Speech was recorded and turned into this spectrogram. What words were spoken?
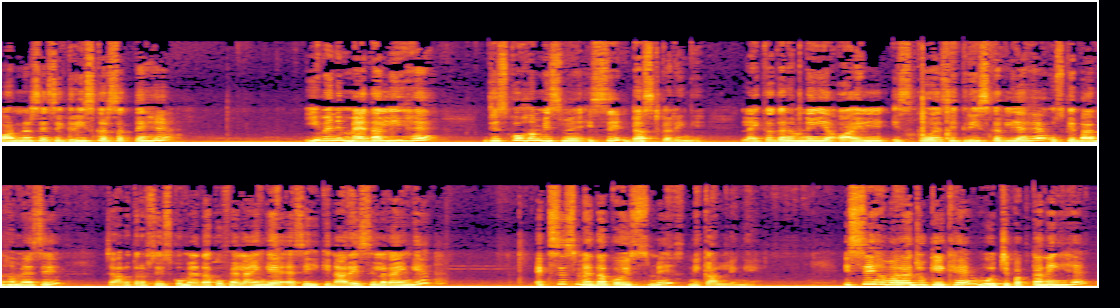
कॉर्नर से ऐसे ग्रीस कर सकते हैं। ये मैंने मैदा ली है जिसको हम इसमें इससे डस्ट करेंगे। लाइक like अगर हमने ये ऑयल इसको ऐसे ग्रीस कर लिया है उसके बाद हम ऐसे चारों तरफ़ से इसको मैदा को फैलाएँगे, ऐसे ही किनारे से लगाएँगे। एक्सेस मैदा को इसमें निकाल लेंगे। इससे हमारा जो केक है, वो चिपकता नहीं है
